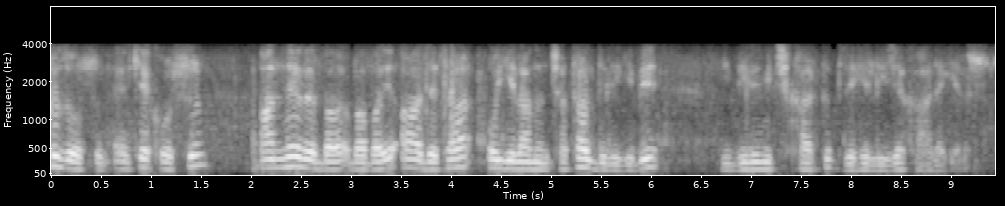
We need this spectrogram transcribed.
kız olsun, erkek olsun anne ve babayı adeta o yılanın çatal dili gibi dilini çıkartıp zehirleyecek hale gelir.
